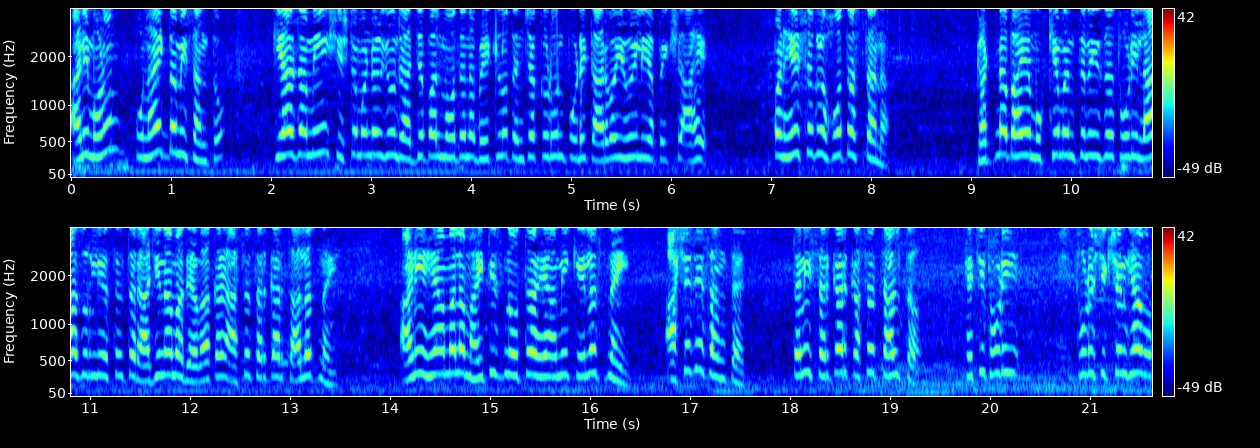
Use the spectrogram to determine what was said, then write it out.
आणि म्हणून पुन्हा एकदा मी सांगतो की आज आम्ही शिष्टमंडळ घेऊन राज्यपाल महोदयांना भेटलो त्यांच्याकडून पुढे कारवाई होईल ही अपेक्षा आहे. पण हे सगळं होत असताना घटनाबाह्य मुख्यमंत्र्यांनी जर थोडी लाज उरली असेल तर राजीनामा द्यावा कारण असं सरकार चालत नाही. आणि हे आम्हाला माहितीच नव्हतं हे आम्ही केलंच नाही. असे जे सांगतायत त्यांनी सरकार कसं चालतं ह्याची थोडी थोडं शिक्षण घ्यावं.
